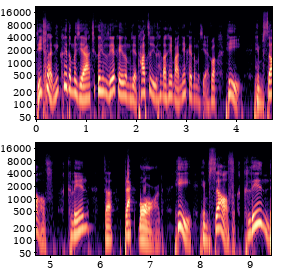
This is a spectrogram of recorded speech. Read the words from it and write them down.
的确，你可以这么写啊，这个句子也可以这么写。他自己擦的黑板，你也可以这么写，说 He himself cleaned the blackboard. He himself cleaned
